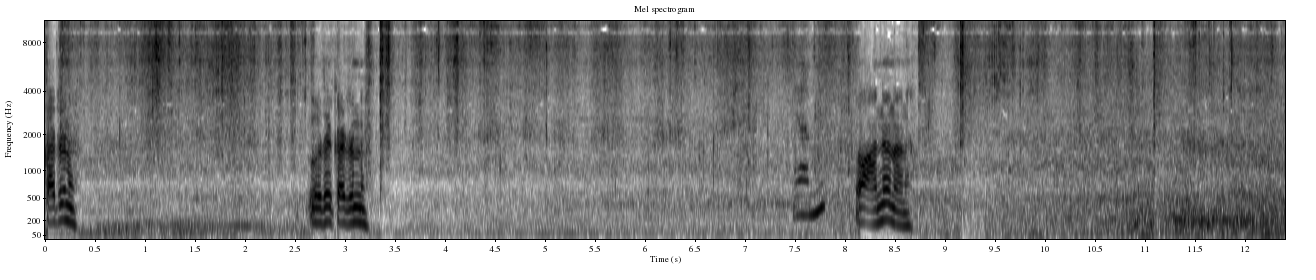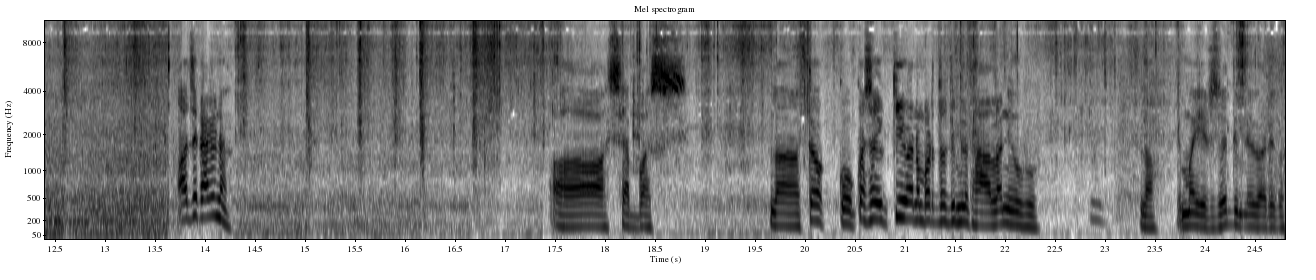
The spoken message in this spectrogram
काट न। उता काट न। हान न हान अझै काट न। अँ स्याबास ल त्यो को- कसै के गर्नुपर्छ तिमीलाई थाहा होला नि ऊ ल म हेर्छु है तिमीले गरेको।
